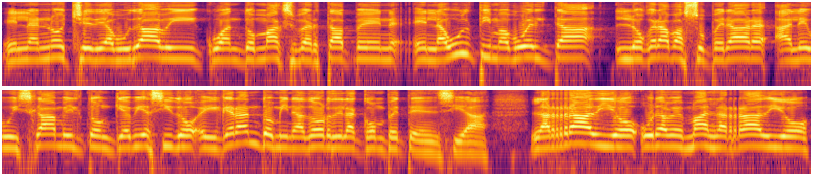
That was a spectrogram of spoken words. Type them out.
en la noche de Abu Dhabi cuando Max Verstappen en la última vuelta lograba superar a Lewis Hamilton que había sido el gran dominador de la competencia. La radio, una vez más la radio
